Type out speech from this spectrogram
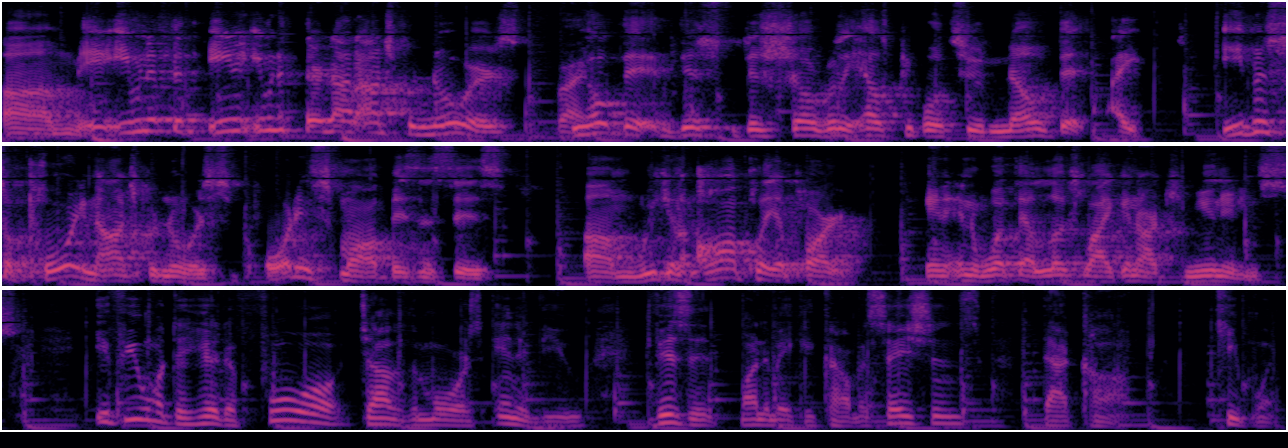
um, even if it, even if they're not entrepreneurs, right. we hope that this this show really helps people to know that like even supporting entrepreneurs, supporting small businesses, um, we can all play a part in, in what that looks like in our communities. If you want to hear the full Jonathan Morris interview, visit moneymakingconversations.com. Keep winning.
